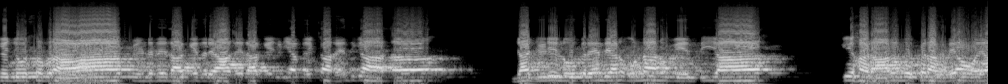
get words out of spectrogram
ਕਿ ਜੋ ਸਭਰਾ ਪਿੰਡ ਦੇ ਲਾਗੇ, ਦਰਿਆ ਦੇ ਲਾਗੇ ਜਿਹੜੀਆਂ ਬੈਕਾਂ ਰਹਿੰਦੀਆਂ ਹਨ ਜਾਂ ਜਿਹੜੇ ਲੋਕ ਰਹਿੰਦੇ ਹਨ, ਉਹਨਾਂ ਨੂੰ ਬੇਨਤੀ ਆ ਕਿ ਹੜ੍ਹਾਂ ਨੂੰ ਮੁੱਖ ਰੱਖਦਿਆਂ ਹੋਇਆ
